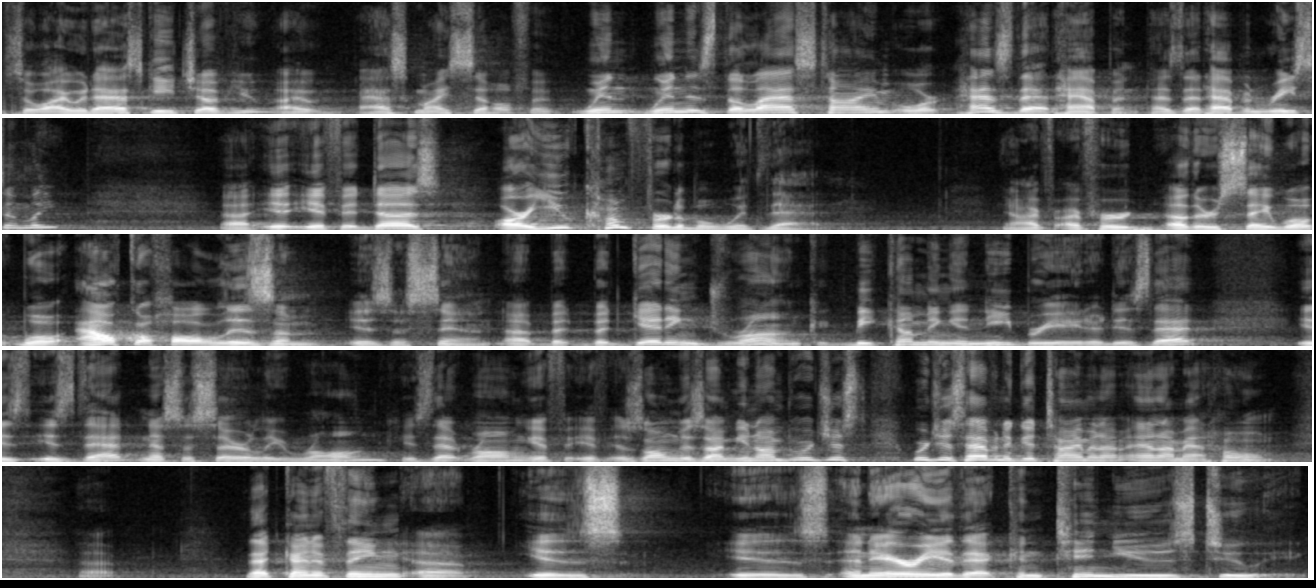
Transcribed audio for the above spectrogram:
so I would ask each of you, I ask myself, uh, when, when is the last time, or has that happened? Has that happened recently? Uh, if it does, are you comfortable with that? I've, I've heard others say, well, well alcoholism is a sin, uh, but, but getting drunk, becoming inebriated, is that, is, is that necessarily wrong? Is that wrong? If, if, as long as I'm, you know, I'm, we're, just, we're just having a good time and I'm, and I'm at home. Uh, that kind of thing uh, is, is an area that continues to,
